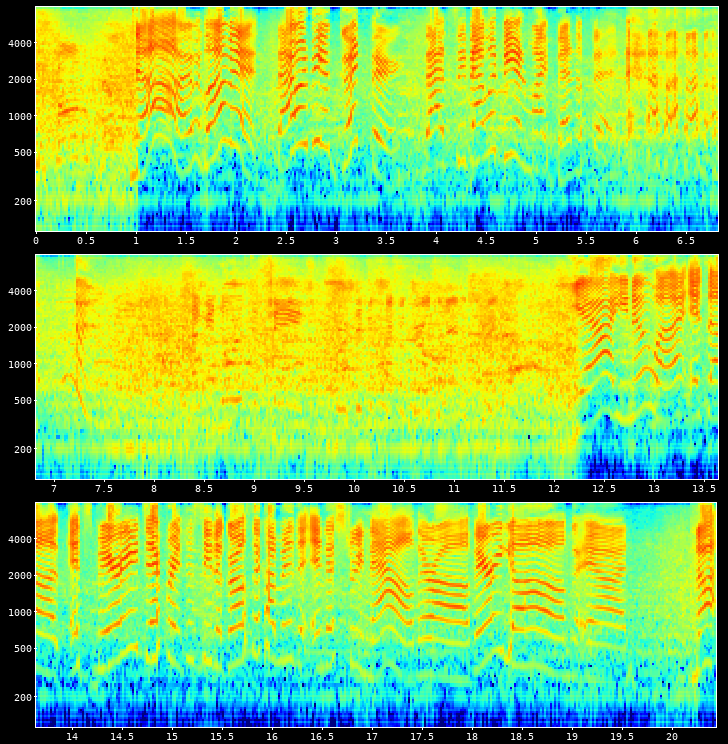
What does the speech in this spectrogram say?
the club? No, I would love it. That would be a good thing. That see, that would be in my benefit. Have you noticed a change for different type of girls in the industry? Yeah, you know what? It's uh, it's very different to see the girls that come into the industry now. They're uh, very young and not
